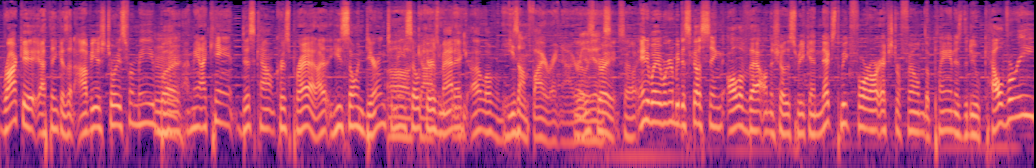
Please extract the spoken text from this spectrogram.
Rocket, I think, is an obvious choice for me, mm-hmm. but I mean, I can't discount Chris Pratt. I, he's so endearing to Oh, me, so God. charismatic. He- I love him. He's on fire right now. He really he's is. great. So anyway, we're going to be discussing all of that on the show this weekend. Next week for our extra film, the plan is to do Calvary,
